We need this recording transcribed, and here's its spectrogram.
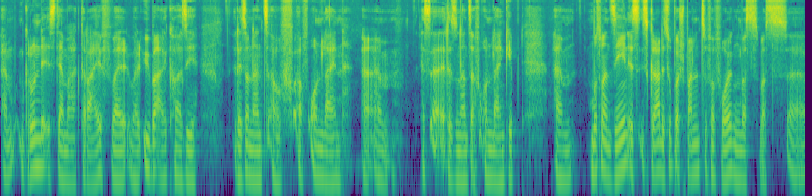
ähm, im Grunde ist der Markt reif, weil, weil überall quasi Resonanz auf, auf Online, äh, ähm, es äh, Resonanz auf Online gibt. Ähm, muss man sehen, es ist gerade super spannend zu verfolgen, was, was äh,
